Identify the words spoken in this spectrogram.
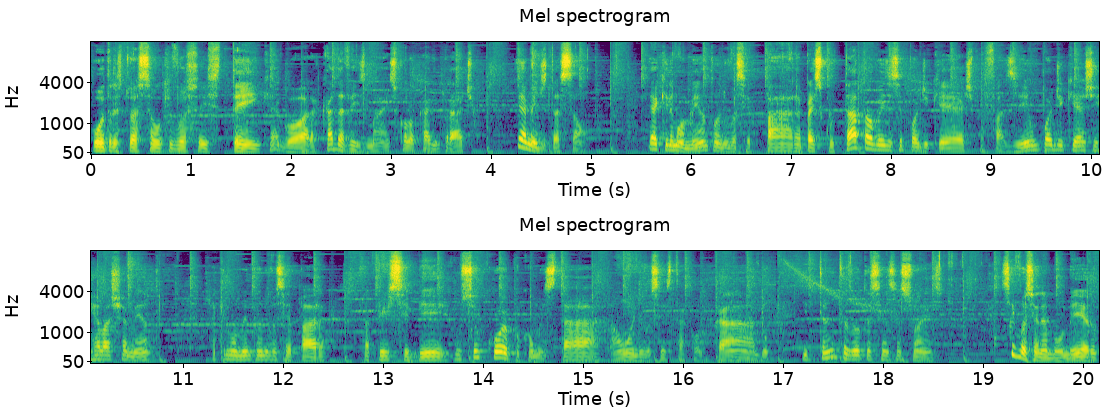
Outra situação que vocês têm que agora, cada vez mais, colocar em prática é a meditação. É aquele momento onde você para para escutar talvez esse podcast, para fazer um podcast de relaxamento aquele momento onde você para para perceber o seu corpo como está, aonde você está colocado e tantas outras sensações. Se você não é bombeiro,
